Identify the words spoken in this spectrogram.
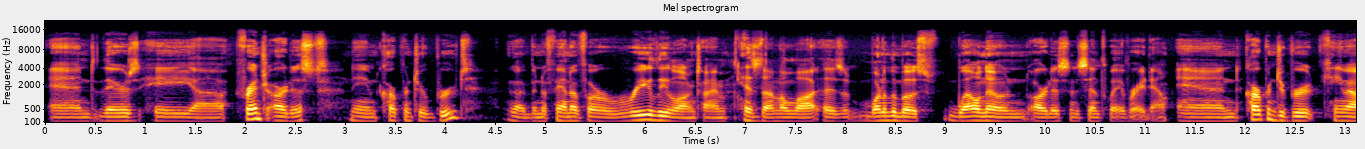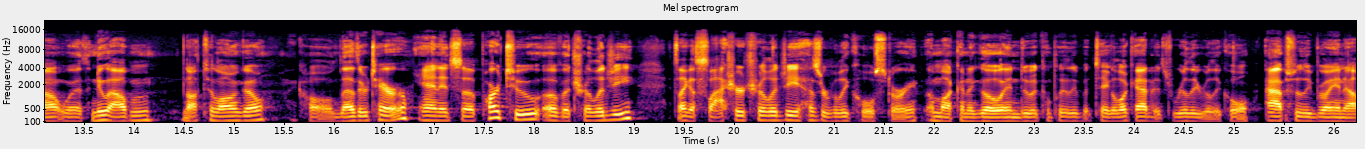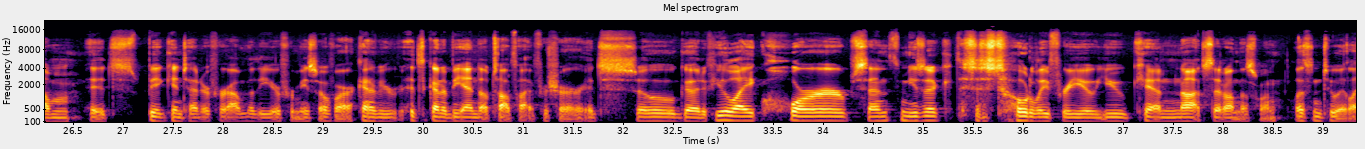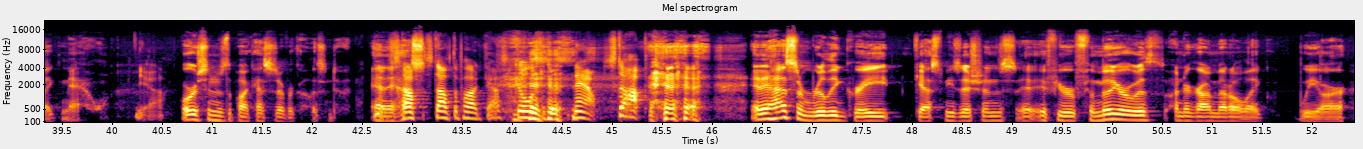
And there's a uh, French artist named Carpenter Brut, who I've been a fan of for a really long time. Has done a lot as one of the most well-known artists in synthwave right now. And Carpenter Brut came out with a new album not too long ago called Leather Terror, and it's a part two of a trilogy. It's like a slasher trilogy. It has a really cool story. I'm not going to go into it completely, but take a look at it. It's really, really cool. Absolutely brilliant album. It's big contender for album of the year for me so far. Gonna be, it's gonna be end up top five for sure. It's so good. If you like horror synth music, this is totally for you. You cannot sit on this one. Listen to it like now, Yeah. or as soon as the podcast is over, go listen to it. And it stop, has stop the podcast. Go listen to it now. Stop. and it has some really great guest musicians. If you're familiar with underground metal like we are,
